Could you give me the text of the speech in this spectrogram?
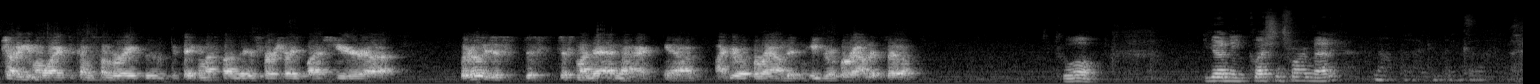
try to get my wife to come to some races. We've taken my son to his first race last year. Uh, but really, just just just my dad and I. You know, I grew up around it, and he grew up around it. So Cool. You got any questions for him, Maddy? Not that I can think of.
